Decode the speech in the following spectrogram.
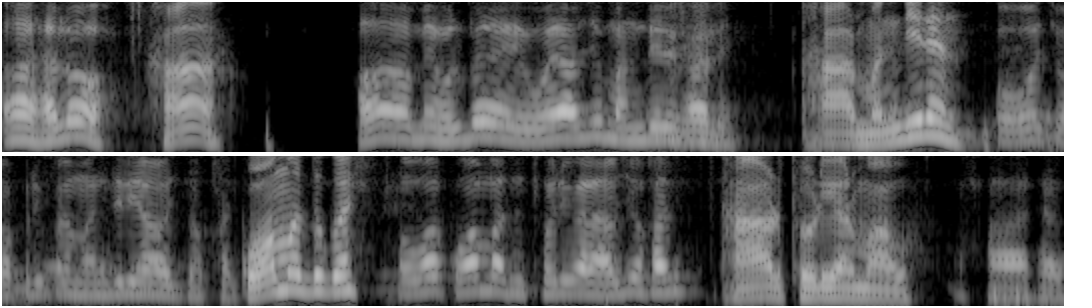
હા હેલો હા. હા મેહુલભાઈ ઓય આવજો મંદિર ખાલી. હા મંદિર હે ઓવા ચોકડી પર મંદિર આવજો ખાલી. કોમ હતું કઈ? ઓવા કોમ હતું થોડી વાર આવજો ખાલી. હા થોડી વારમાં આવું હા.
